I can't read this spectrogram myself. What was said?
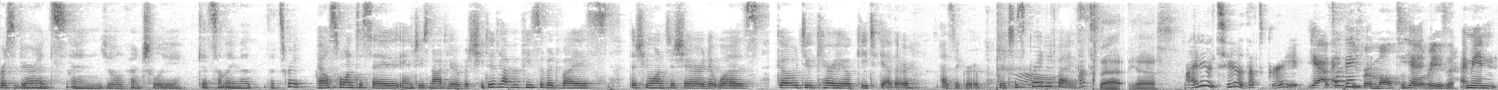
perseverance and you'll eventually get something that, that's great. I also want to say, Angie's not here, but she did have a piece of advice that she wanted to share, and it was go do karaoke together as a group, which is great advice. That's That, yes. I do too. That's great. Yeah, It's I actually think for multiple reasons. I mean,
